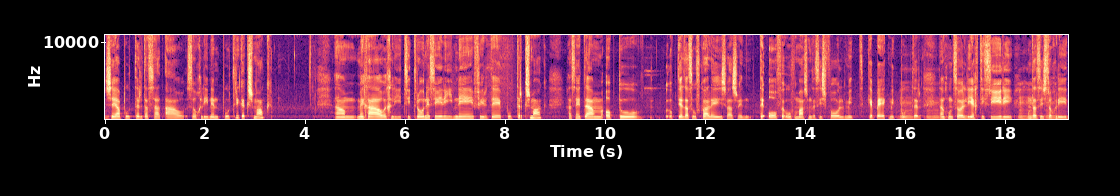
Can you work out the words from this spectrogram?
Shea-Butter, das hat auch so ein einen buttrigen Geschmack. Ähm, man kann auch ein bisschen Zitronensäure nehmen für den Buttergeschmack. Ich weiß nicht, ähm, ob du ob dir das aufgefallen ist, weißt, wenn du den Ofen aufmachst und es ist voll mit Gebäck, mit Mhm, Butter, dann kommt so eine leichte Säure und das ist so, ein bisschen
